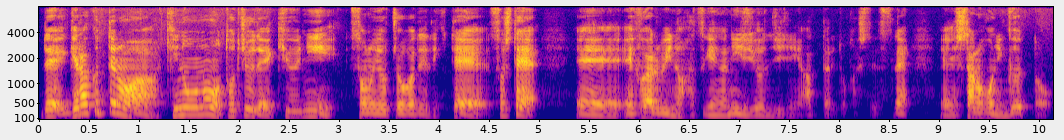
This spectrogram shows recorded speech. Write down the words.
で、下落ってのは昨日の途中で急にその予兆が出てきて、そして、えー、FRB の発言が24時にあったりとかしてですね、えー、下の方にぐっと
